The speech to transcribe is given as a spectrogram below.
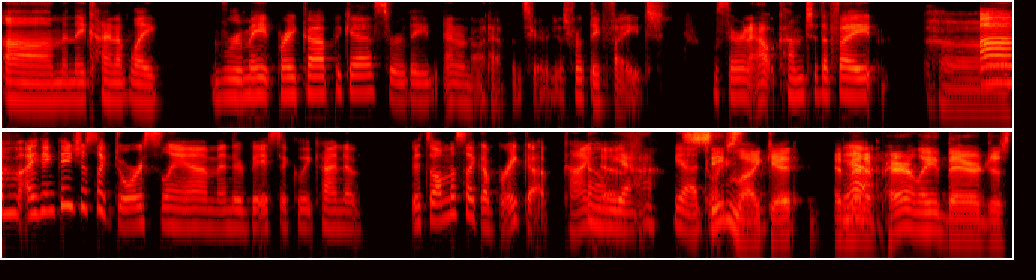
Um, and they kind of like roommate breakup, I guess, or they I don't know what happens here. I just wrote they fight. Was there an outcome to the fight? Uh, Um, I think they just like door slam, and they're basically kind of. It's almost like a breakup, kind oh of. yeah, yeah. seemed Dorsey. like it. And Yeah. then apparently they're just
